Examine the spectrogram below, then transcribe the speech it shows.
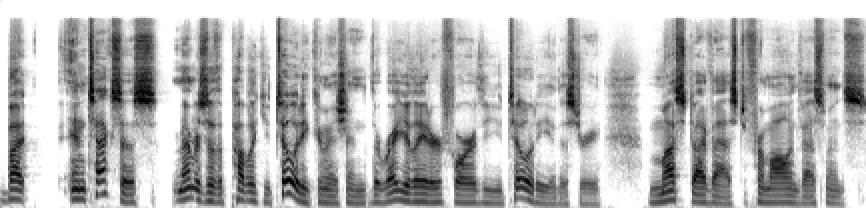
But in Texas, members of the Public Utility Commission, the regulator for the utility industry, must divest from all investments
